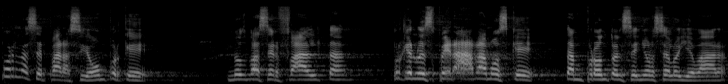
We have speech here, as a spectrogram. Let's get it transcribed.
Por la separación, porque nos va a hacer falta, porque no esperábamos que tan pronto el Señor se lo llevara.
